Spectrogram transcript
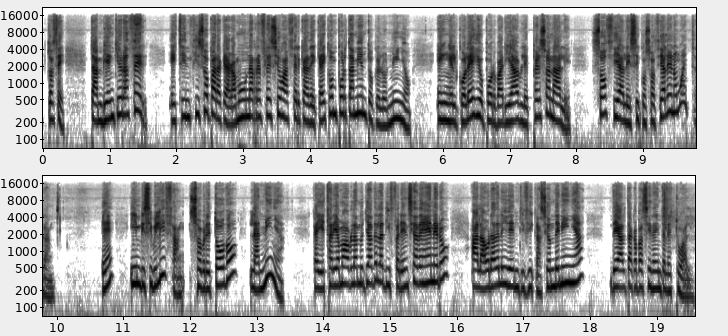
Entonces, también quiero hacer este inciso para que hagamos una reflexión acerca de que hay comportamientos que los niños en el colegio por variables personales, sociales, psicosociales no muestran. ¿eh? Invisibilizan, sobre todo las niñas, que ahí estaríamos hablando ya de la diferencia de género a la hora de la identificación de niñas de alta capacidad intelectual.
